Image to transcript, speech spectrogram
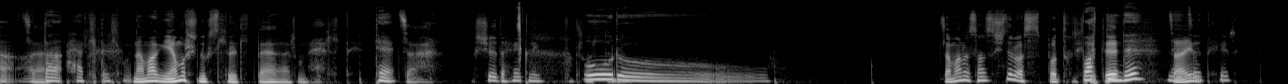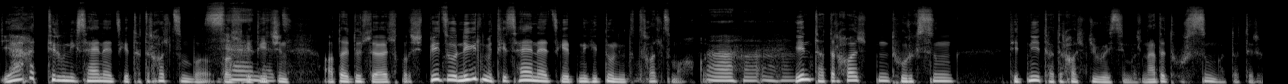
одоо хайрладаг л хүн. Намааг ямар ч нөхцөл байдалд байгаагаар нь хайрладаг. Тэ. За. Өшөө дахиад нэг өөрөө За манай сонсогч нар бас бодох хэрэгтэй те. За энэ тэгэхээр яагаад тэр хүнийг сайн найз гэж тодорхойлцсон бол гэдгийг чинь одоо хэдүүл ойлгох шүү дээ. Би зүгээр нэг л мэдхий сайн найз гэд нэг хэдэн хүнийг тодорхойлцсон байгаа байхгүй. Энэ тодорхойлолтод хүргэсэн тэдний тодорхойлт юу байсан бол надад хүрсэн одоо тэр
